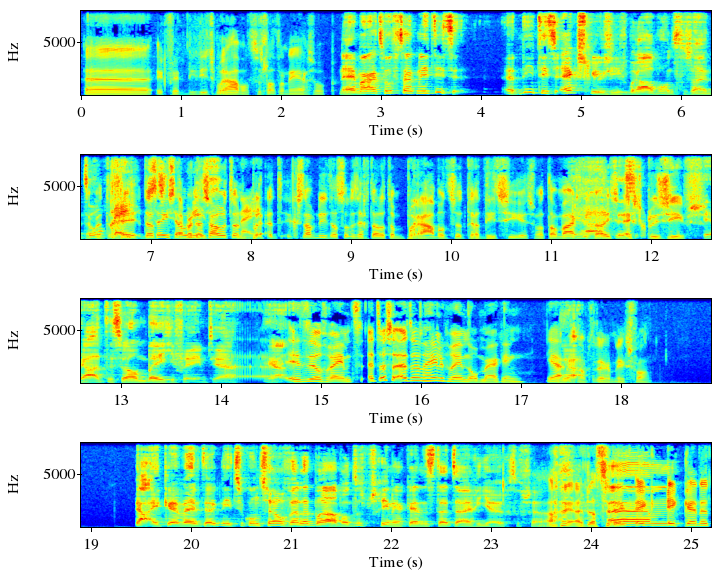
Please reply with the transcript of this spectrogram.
Eh, ik vind het niet iets Brabants, dus slaat er nergens op. Nee, maar het hoeft ook niet iets, het niet iets exclusief Brabants te zijn, toch? maar het- Nee, dat, sowieso ja, maar dan niet. zou het een, Nee. Ik snap niet dat ze dan zegt dat het een Brabantse traditie is. Want dan maak je Ja, wel iets is- exclusiefs. Ja, het is wel een beetje vreemd, ja. Ja, Het is heel vreemd. Het is, het is een hele vreemde opmerking. Ja. Ik snap er echt niks van. Ja ik eh, weet het ook niet. Ze komt zelf wel uit Brabant, dus misschien herkennen ze het uit de eigen jeugd of zo. Oh ja, dat ze denkt, Ehm, ik, ik ken het,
